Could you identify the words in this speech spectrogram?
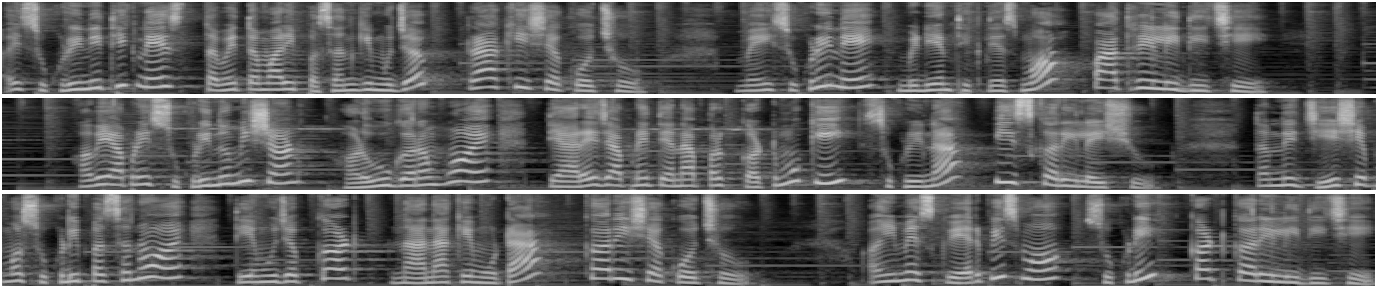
અહીં સુખડીની થિકનેસ તમે તમારી પસંદગી મુજબ રાખી શકો છો. મેં એ સુખડીને મીડિયમ થિકનેસમાં પાથરી લીધી છે. હવે આપણે સુખડીનું મિશ્રણ હળવું ગરમ હોય ત્યારે જ આપણે તેના પર કટ મૂકી સુખડીના પીસ કરી લઈશું. તમને જે શેપમાં સુખડી પસંદ હોય તે મુજબ કટ નાના કે મોટા કરી શકો છો. અહીં મેં સ્ક્વેર પીસમાં સુખડી કટ કરી લીધી છે.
